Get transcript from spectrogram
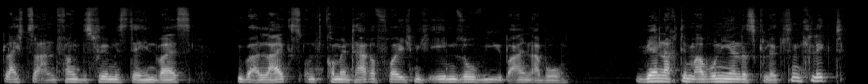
Gleich zu Anfang des Films der Hinweis, über Likes und Kommentare freue ich mich ebenso wie über ein Abo. Wer nach dem Abonnieren das Glöckchen klickt,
